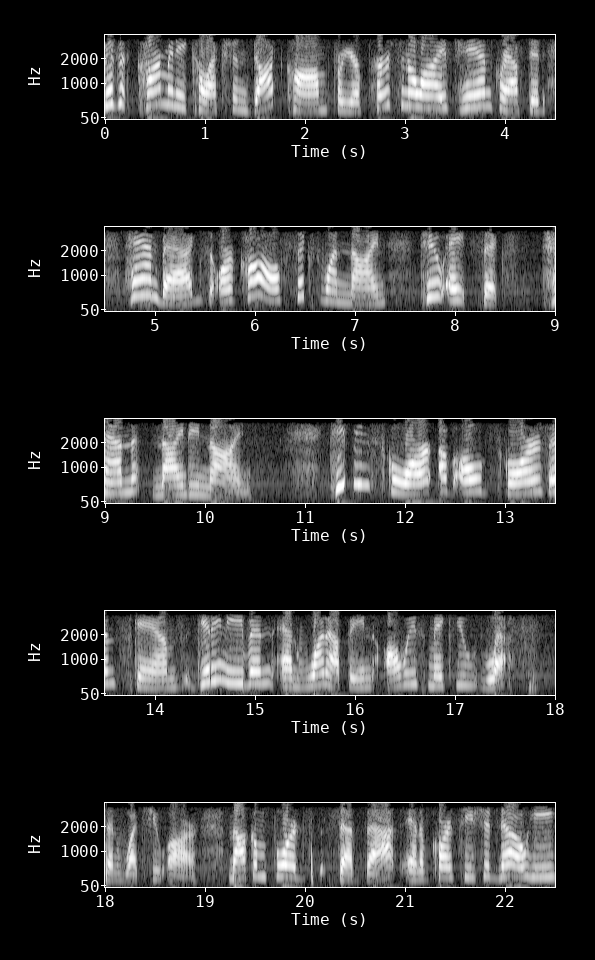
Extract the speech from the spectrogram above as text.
Visit carmonycollection.com for your personalized handcrafted handbags or call 619 286 1099. Keeping score of old scores and scams, getting even and one-upping always make you less than what you are. Malcolm Forbes said that, and of course he should know he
